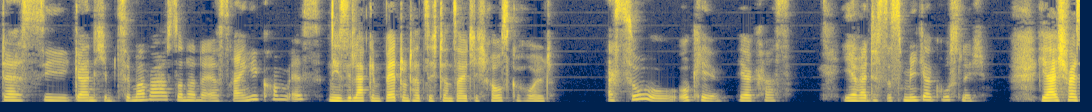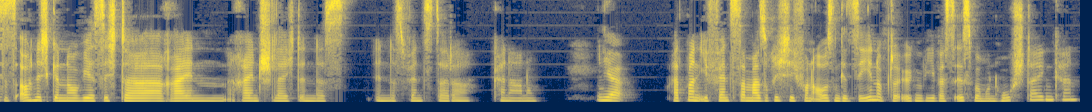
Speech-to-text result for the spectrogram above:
dass sie gar nicht im Zimmer war, sondern erst reingekommen ist? Nee, sie lag im Bett und hat sich dann seitlich rausgerollt. Ach so, okay. Ja, krass. Ja, aber das ist mega gruselig. Ja, ich weiß jetzt auch nicht genau, wie es sich da rein reinschleicht in das in das Fenster da. Keine Ahnung. Ja. Hat man ihr Fenster mal so richtig von außen gesehen, ob da irgendwie was ist, wo man hochsteigen kann?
